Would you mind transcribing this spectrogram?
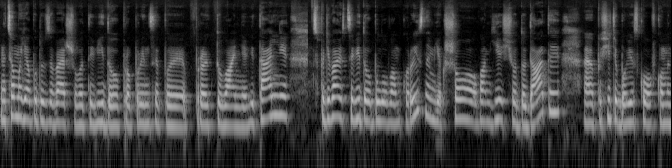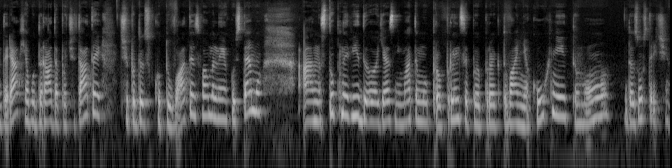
На цьому я буду завершувати відео про принципи проєктування вітальні. Сподіваюсь, це відео було вам корисним. Якщо вам є що додати, е, пишіть обов'язково в коментарях. Я буду рада почитати чи подискутувати з вами на якусь тему. А наступне відео я зніматиму про принципи проєктування кухні, тому до зустрічі!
